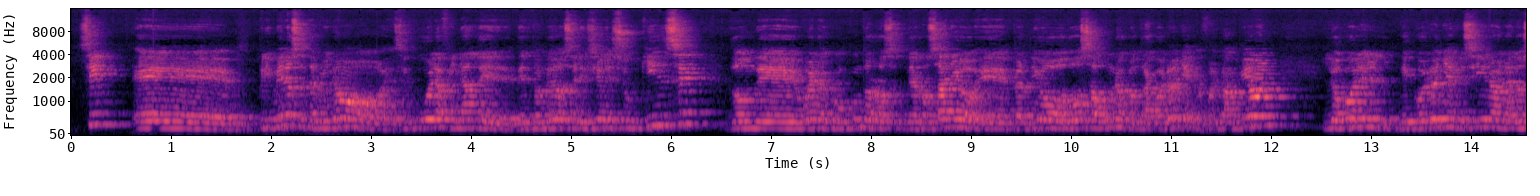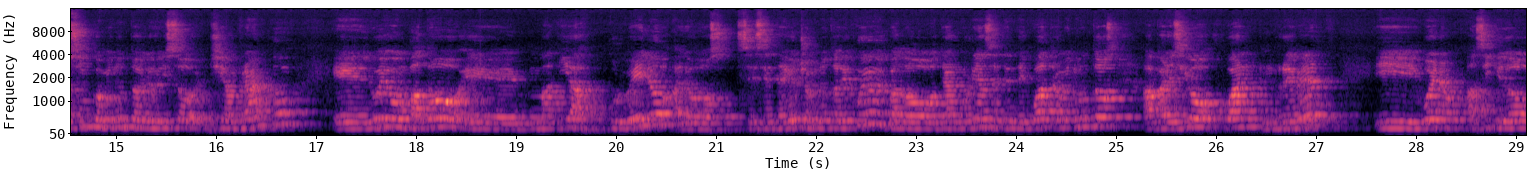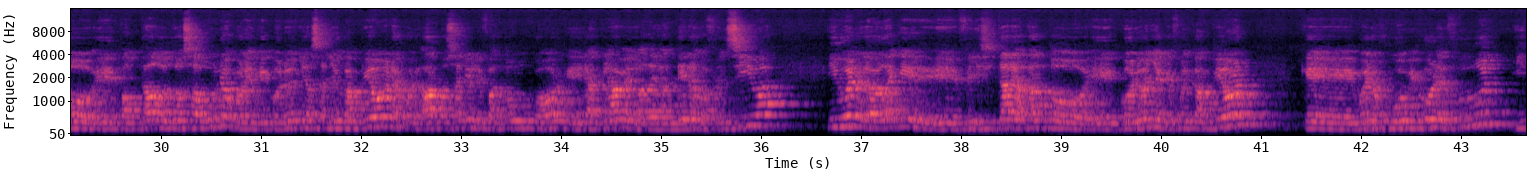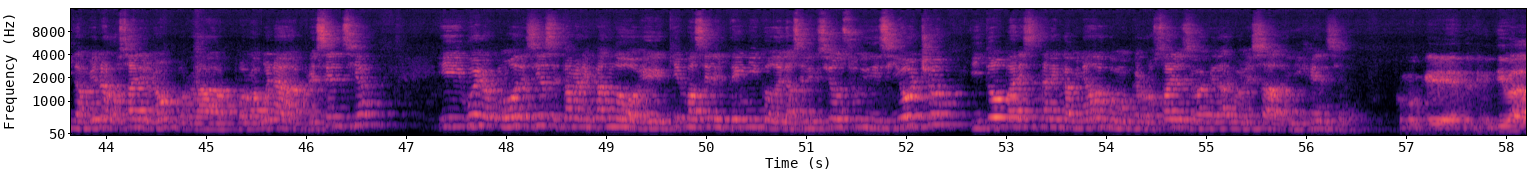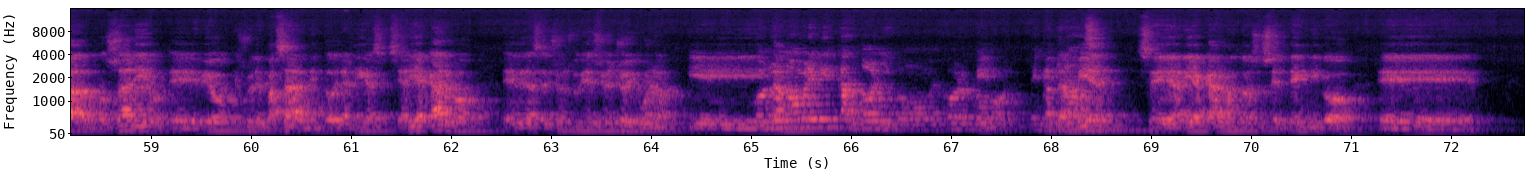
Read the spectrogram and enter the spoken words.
Sí, eh, primero se terminó, se jugó la final del torneo de selecciones sub-15, donde bueno, el conjunto de Rosario eh, perdió 2 a 1 contra Colonia, que fue el campeón. Los goles de Colonia lo hicieron a los 5 minutos, lo hizo Gianfranco. Eh, luego empató eh, Matías Curvelo a los 68 minutos de juego y cuando transcurrían 74 minutos apareció Juan Revert y bueno, así quedó eh, pautado el 2 a 1 con el que Colonia salió campeón. A, Rosario le faltó un jugador que era clave en la delantera, en la ofensiva. Y bueno, la verdad que felicitar a tanto Colonia que fue el campeón que bueno, jugó mejor el fútbol, y también a Rosario, ¿no? Por la, por la buena presencia. Y bueno, como vos decías, se está manejando eh, quién va a ser el técnico de la selección sub-18 y todo parece estar encaminado como que Rosario se va a quedar con esa dirigencia. Como que en definitiva Rosario eh, vio que suele pasar dentro de las ligas, se haría cargo eh, de la selección sub-18 y bueno... Y, con un nombre que es Cantoni, y, y también se haría cargo entonces el técnico...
